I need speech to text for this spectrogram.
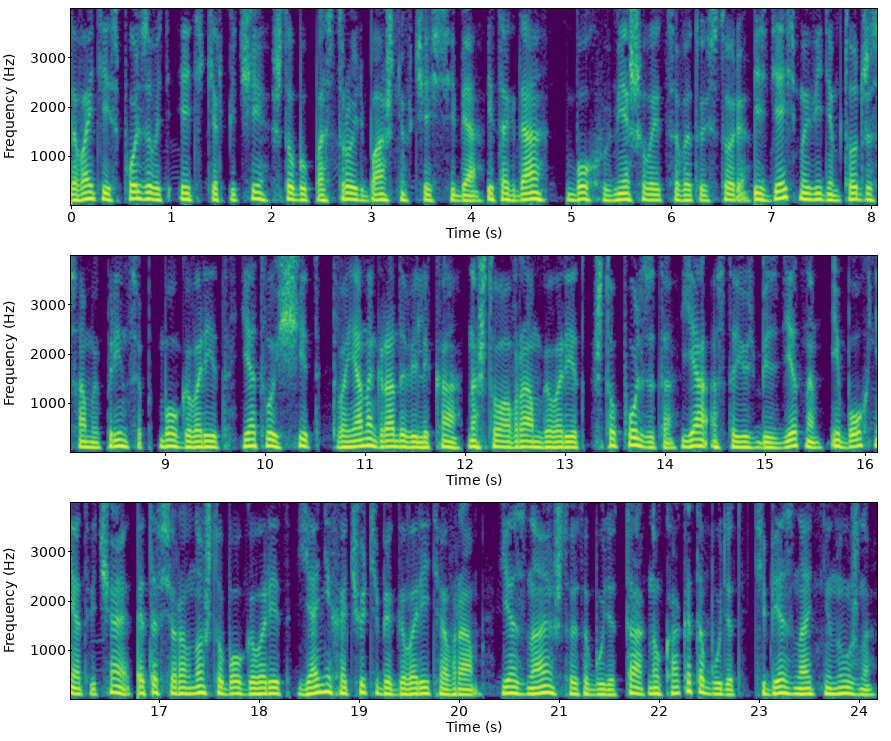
Давайте использовать эти кирпичи, чтобы построить башню в честь себя. И тогда Бог вмешивается в эту историю. И здесь мы видим тот же самый принцип. Бог говорит, «Я твой щит, твоя награда велика». На что Авраам говорит, «Что пользы-то? Я остаюсь бездетным». И Бог не отвечает. Это все равно, что Бог говорит, «Я не хочу тебе говорить, Авраам. Я знаю, что это будет так, но как это будет, тебе знать не нужно».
